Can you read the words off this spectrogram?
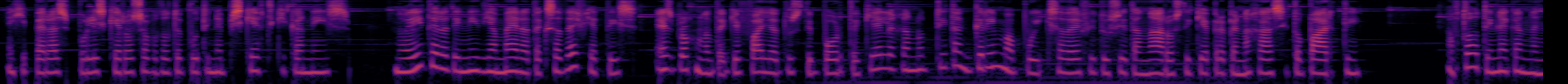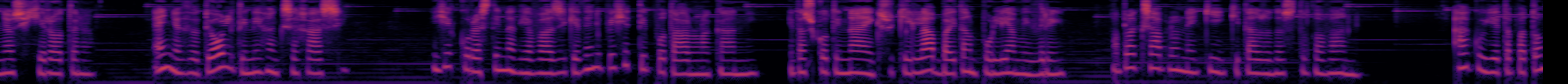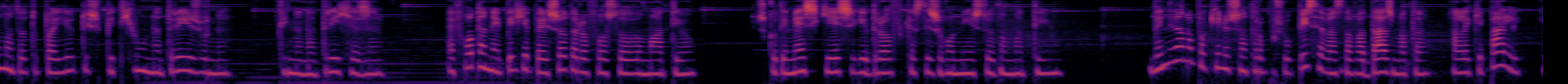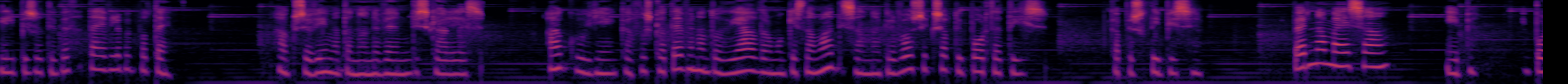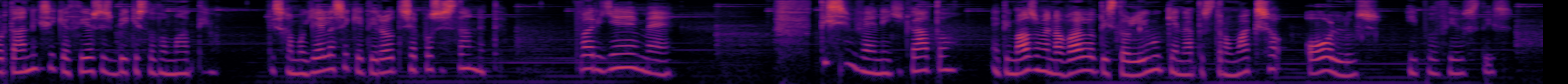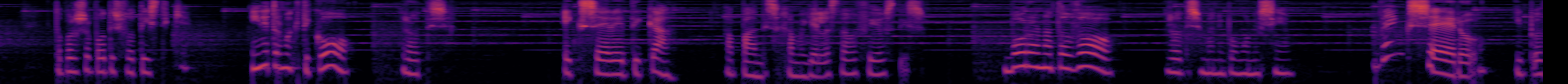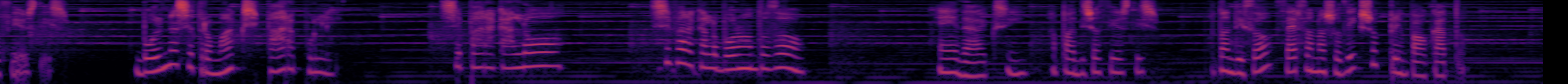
Έχει περάσει πολύ καιρός από τότε που την επισκέφτηκε κανείς. Νωρίτερα την ίδια μέρα τα ξαδέρφια της έσπροχναν τα κεφάλια τους στην πόρτα και έλεγαν ότι ήταν κρίμα που οι ξαδέρφοι τους ήταν άρρωστοι και έπρεπε να χάσει το πάρτι. Αυτό την έκανε να νιώσει χειρότερα. Ένιωθε ότι όλοι την είχαν ξεχάσει Είχε κουραστεί να διαβάζει και δεν υπήρχε τίποτα άλλο να κάνει. Ήταν σκοτεινά έξω και η λάμπα ήταν πολύ αμυδρή. Απλά ξάπλωνε εκεί κοιτάζοντας το ταβάνι. Άκουγε τα πατώματα του παλιού του σπιτιού να τρίζουνε. Την ανατρίχιαζε. Ευχόταν να υπήρχε περισσότερο φως στο δωμάτιο. Σκοτεινές σκιές συγκεντρώθηκαν στις γωνίες του δωματίου. Δεν ήταν από εκείνους τους ανθρώπους που πίστευαν στα φαντάσματα, αλλά και πάλι ήλπιζε ότι δεν θα τα έβλεπε ποτέ. Άκουσε βήματα να ανεβαίνουν τις σκάλες. Άκουγε καθώς κατέβαιναν το διάδρομο και σταμάτησαν ακριβώς έξω από την πόρτα της. Κάποιος χτύπησε. «Παίρνα μέσα», είπε. Η πόρτα άνοιξε και ο θείος της μπήκε στο δωμάτιο. Της χαμογέλασε και τη ρώτησε πώς αισθάνεται. «Βαριέμαι». «Τι συμβαίνει εκεί κάτω» «Ετοιμάζομαι να βάλω τη στολή μου και να τους τρομάξω όλους», είπε ο θείος της. Το πρόσωπό της φωτίστηκε. «Είναι τρομακτικό» ρώτησε. «Εξαιρετικά» απάντησε χαμογέλαστα ο θείος της. «Μπορώ να το δω» ρώτησε με ανυπομονησία. «Δεν ξέρω» είπε ο θείος της. «Μπορεί να σε τρομάξει πάρα πολύ». «Σε παρακαλώ» «Σε παρακαλώ μπορώ να το δω» «Ε, εντάξει» απάντησε ο θείος της. «Όταν ντυθώ θα έρθω να σου δείξω πριν πάω κάτω».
